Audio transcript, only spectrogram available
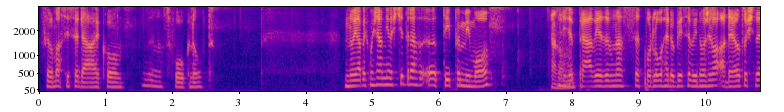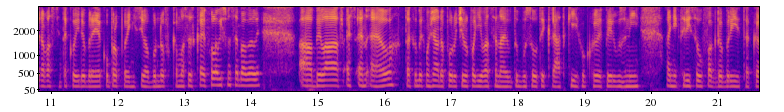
film asi se dá jako no, sfouknout. No já bych možná měl ještě teda eh, typ mimo, ano. Že právě zrovna se po dlouhé době se vynořila Adele, což je teda vlastně takový dobrý jako propojení s těma Bondovkama se Skyfall, jsme se bavili. A byla v SNL, tak to bych možná doporučil podívat se na YouTube, jsou ty krátké jako klipy různý a některý jsou fakt dobrý, tak, eh,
